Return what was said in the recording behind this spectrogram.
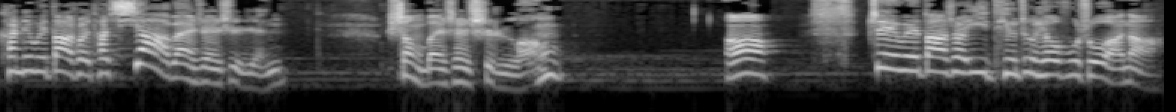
看这位大帅他下半身是人，上半身是狼。啊！这位大帅一听郑樵夫说完呐，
